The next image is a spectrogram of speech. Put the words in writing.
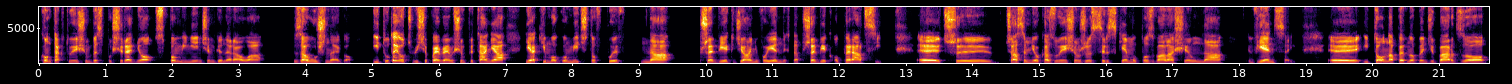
kontaktuje się bezpośrednio z pominięciem generała Załużnego. I tutaj oczywiście pojawiają się pytania, jaki mogło mieć to wpływ na przebieg działań wojennych, na przebieg operacji. E, czy czasem nie okazuje się, że Syrskiemu pozwala się na więcej? E, I to na pewno będzie bardzo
